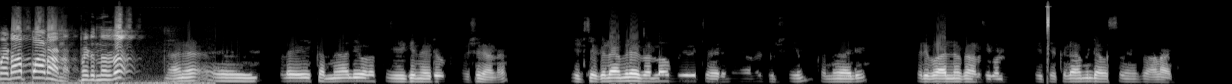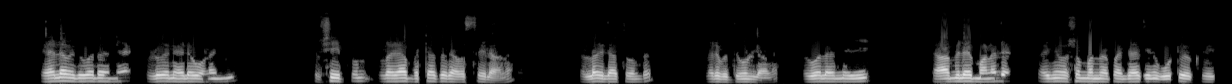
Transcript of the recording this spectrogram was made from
പെടാപ്പാടാണ് പെടുന്നത്. ഞാൻ കന്നുകാലി വളർത്തി ജീവിക്കുന്ന ഒരു മനുഷ്യനാണ് ഈ ചെക്ക് ഡാമിലെ വെള്ളം ഉപയോഗിച്ചായിരുന്നു ഞങ്ങളുടെ കൃഷിയും കന്നുകാലി പരിപാലനമൊക്കെ നടത്തിക്കൊണ്ട് ഈ ചെക്ക് ഡാമിന്റെ അവസ്ഥ നിങ്ങൾക്ക് കാണാം ഏലം ഇതുപോലെ തന്നെ മുഴുവൻ ഏലം ഉണങ്ങി കൃഷി ഇപ്പം തുടരാൻ പറ്റാത്തൊരവസ്ഥയിലാണ്. വെള്ളമില്ലാത്തതുകൊണ്ട് വളരെ ബുദ്ധിമുട്ടിലാണ്. അതുപോലെ തന്നെ ഈ ഡാമിലെ മണൽ കഴിഞ്ഞ വർഷം വന്ന് പഞ്ചായത്തിൽ നിന്ന് കൂട്ടിവെക്കുകയും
